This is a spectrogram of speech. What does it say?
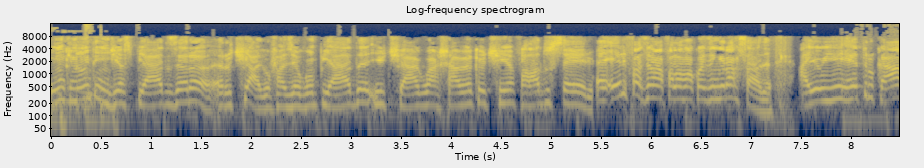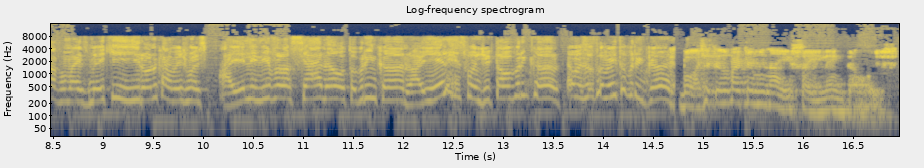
Um que não entendia as piadas era, era o Thiago. Eu fazia alguma piada e o Thiago achava que eu tinha falado sério. É, ele fazia uma, falava uma coisa engraçada. Aí eu ia e retrucava, mas meio que ironicamente. Mas aí ele li e falou assim: Ah, não, eu tô brincando. Aí ele respondia que tava brincando. É, mas eu também tô brincando. Bom, a gente não vai terminar isso aí, né, então, hoje.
